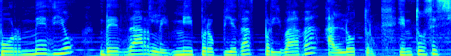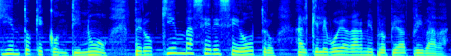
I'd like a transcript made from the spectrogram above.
por medio de darle mi propiedad privada al otro. Entonces siento que continúo. Pero ¿quién va a ser ese otro al que le voy a dar mi propiedad privada?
